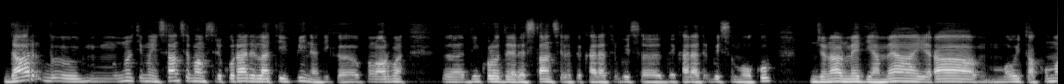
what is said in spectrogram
Dar, uh, în ultima instanță, m-am strecurat relativ bine, adică, până la urmă, uh, dincolo de restanțele pe care a trebuit să, de care a trebuit să mă ocup, în general, media mea era, mă uit acum,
